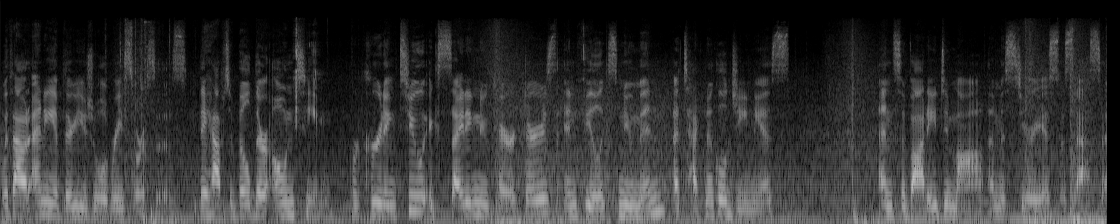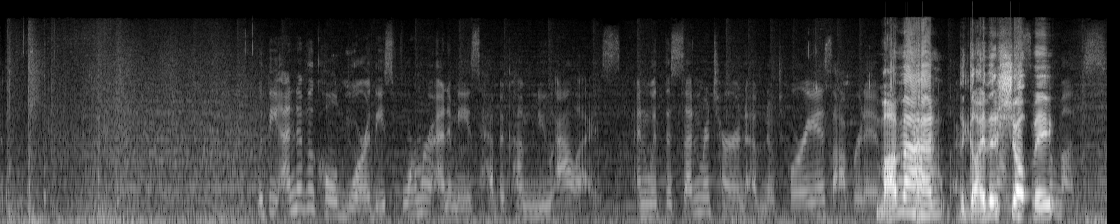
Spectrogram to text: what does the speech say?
Without any of their usual resources, they have to build their own team, recruiting two exciting new characters in Felix Neumann, a technical genius, and Sevati Dumas, a mysterious assassin. With the end of the Cold War, these former enemies have become new allies. And with the sudden return of notorious operative My man, Adler, the guy that shot me. months,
